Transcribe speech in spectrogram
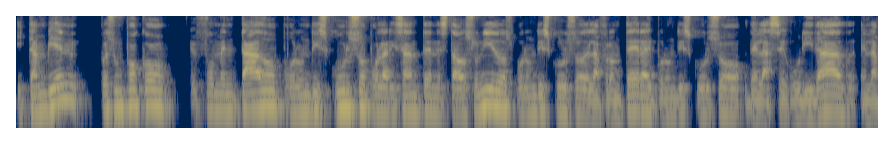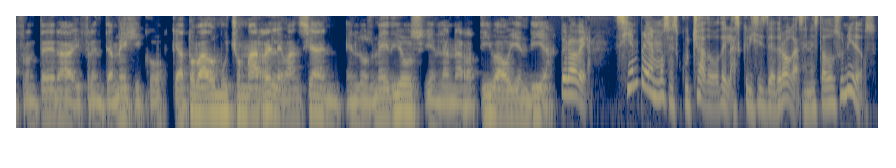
y también pues un poco fomentado por un discurso polarizante en Estados Unidos, por un discurso de la frontera y por un discurso de la seguridad en la frontera y frente a México, que ha tomado mucho más relevancia en, en los medios y en la narrativa hoy en día. Pero a ver, Siempre hemos escuchado de las crisis de drogas en Estados Unidos.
